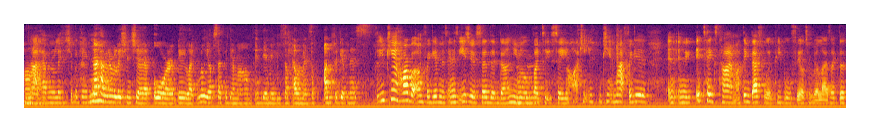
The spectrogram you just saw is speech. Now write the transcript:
Um, not having a relationship with their mom. not having a relationship, or they like really upset with their mom, and there may be some elements of unforgiveness. So you can't harbor unforgiveness, and it's easier said than done. You know, Mm-hmm. like to say, "Oh, I can't. You, you can't not forgive," and and it, it takes time. I think that's what people fail to realize. Like the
